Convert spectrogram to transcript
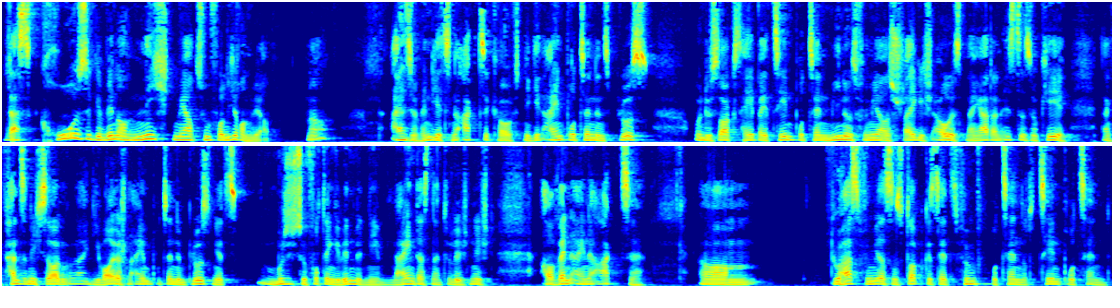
lass große Gewinner nicht mehr zu verlieren werden. Ja? Also, wenn du jetzt eine Aktie kaufst, die geht ein Prozent ins Plus und du sagst, hey, bei zehn Prozent Minus von mir aus steige ich aus, naja, dann ist das okay. Dann kannst du nicht sagen, die war ja schon ein Prozent im Plus und jetzt muss ich sofort den Gewinn mitnehmen. Nein, das natürlich nicht. Aber wenn eine Aktie, ähm, du hast von mir aus einen Stop gesetzt, fünf Prozent oder zehn Prozent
